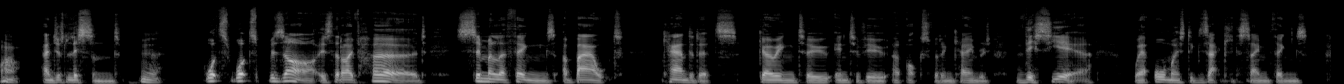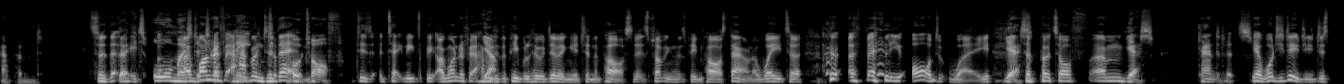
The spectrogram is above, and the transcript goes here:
Wow. and just listened. Yeah. What's what's bizarre is that I've heard similar things about candidates going to interview at Oxford and Cambridge this year, where almost exactly the same things happened. So that, That it's almost. I wonder a if it happened to, to them. Put off. It is a technique to be. I wonder if it happened Yeah. to the people who are doing it in the past, and it's something that's been passed down. A way to a fairly odd way Yes. to put off. Um, Yes, candidates. yeah. What do you do? Do you just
